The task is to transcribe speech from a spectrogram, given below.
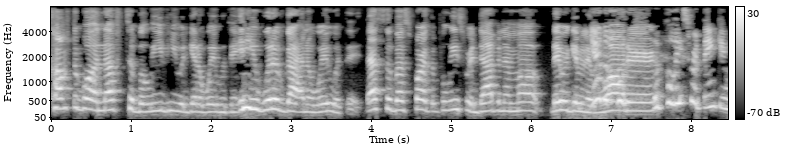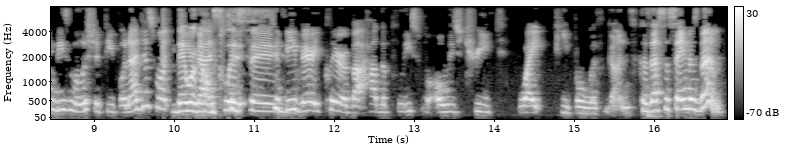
comfortable enough to believe he would get away with it and he would have gotten away with it that's the best part the police were dabbing him up they were giving him Yeah, the water the police were thinking these militia people, and I just want they were guys to- complicit to be very clear about how the police will always treat white people with guns because that's the same as them.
